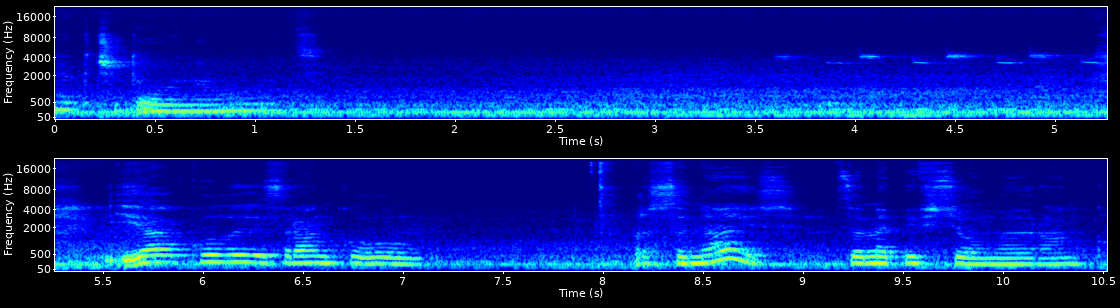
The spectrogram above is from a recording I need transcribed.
Як чудово на вулиці. Я коли зранку просинаюсь, це на півсьомої ранку.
